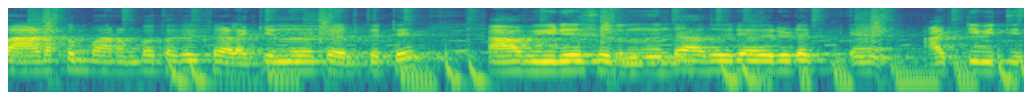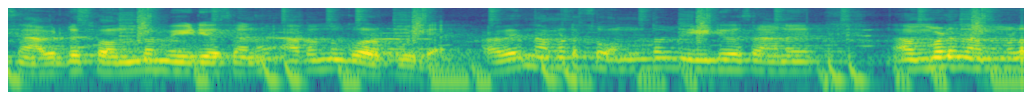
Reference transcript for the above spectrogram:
പാടത്തും പറമ്പത്തൊക്കെ കളിക്കുന്നതൊക്കെ എടുത്തിട്ട് ആ വീഡിയോസ് ഇടുന്നുണ്ട്. അതൊരു അവരുടെ ആക്ടിവിറ്റീസാണ് അവരുടെ സ്വന്തം വീഡിയോസാണ് അതൊന്നും കുഴപ്പമില്ല. അതായത് നമ്മുടെ സ്വന്തം വീഡിയോസാണ് നമ്മൾ നമ്മൾ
